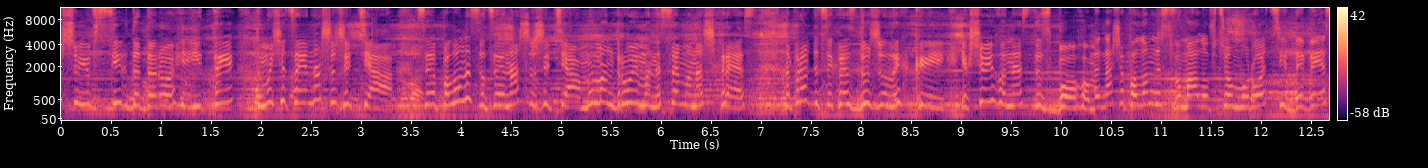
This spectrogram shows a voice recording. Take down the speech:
Запрошую всіх до дороги йти, тому що це є наше життя. Це паломництво, це є наше життя. Ми мандруємо, несемо наш хрест. Направді цей хрест дуже легкий, якщо його нести з Богом. Наше паломництво мало в цьому році девіз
